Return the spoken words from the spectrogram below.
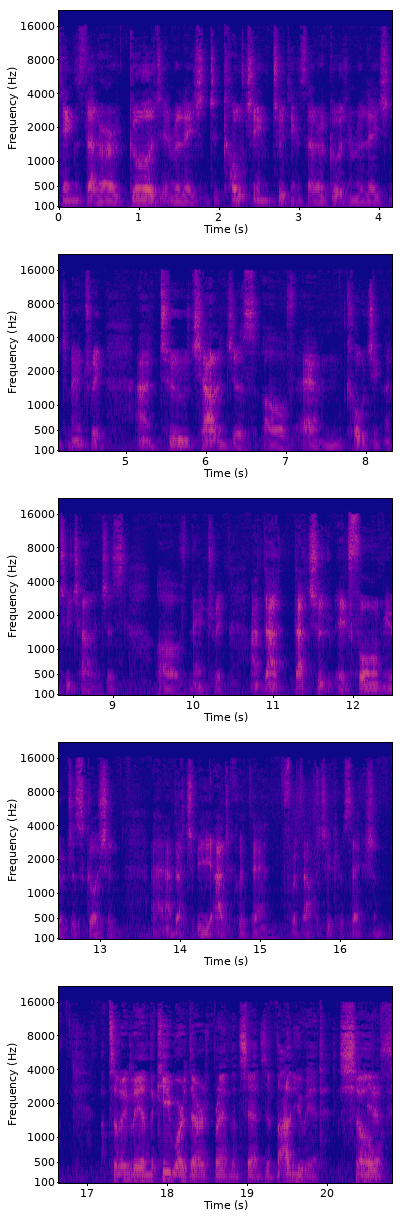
things that are good in relation to coaching, two things that are good in relation to mentoring, and two challenges of um, coaching and two challenges of mentoring. And that, that should inform your discussion, uh, and that should be adequate then for that particular section. Absolutely, and the key word there, as Brendan said, is evaluate. So Yes.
